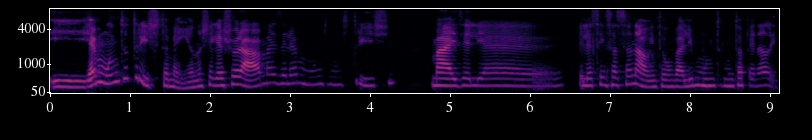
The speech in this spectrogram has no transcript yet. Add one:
E é muito triste também. Eu não cheguei a chorar, mas ele é muito, muito triste. Mas ele é, ele é sensacional, então vale muito, muito a pena ler.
